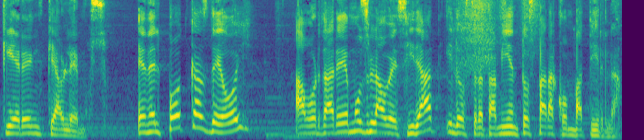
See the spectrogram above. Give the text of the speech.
quieren que hablemos. En el podcast de hoy abordaremos la obesidad y los tratamientos para combatirla.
